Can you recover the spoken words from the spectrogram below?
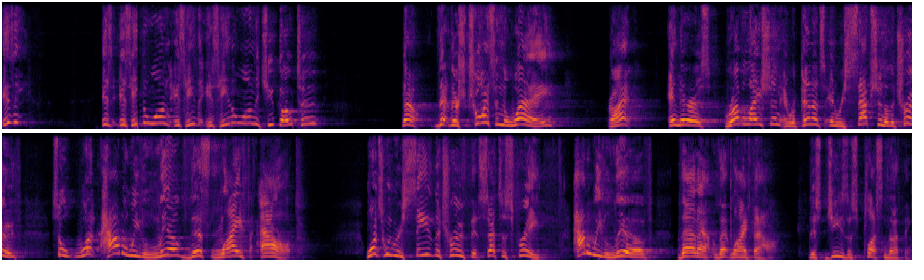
Is he? Is, is he the one? Is he the, is he the one that you go to? Now, th- there's choice in the way, right? And there is revelation and repentance and reception of the truth. So, what, how do we live this life out? Once we receive the truth that sets us free, how do we live that, out, that life out. This Jesus plus nothing.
